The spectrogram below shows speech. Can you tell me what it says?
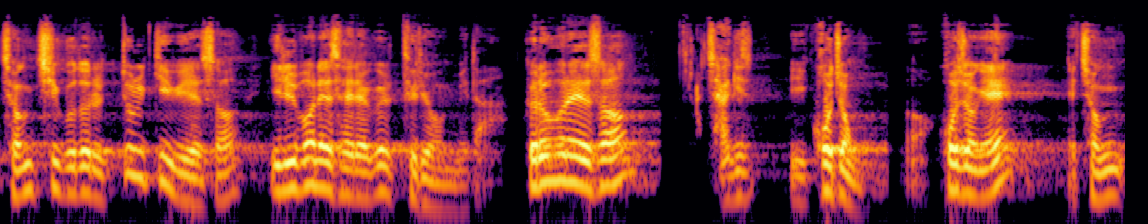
정치 구도를 뚫기 위해서 일본의 세력을 들여옵니다. 그러므로 해서 자기 고종, 어, 고종의 정,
